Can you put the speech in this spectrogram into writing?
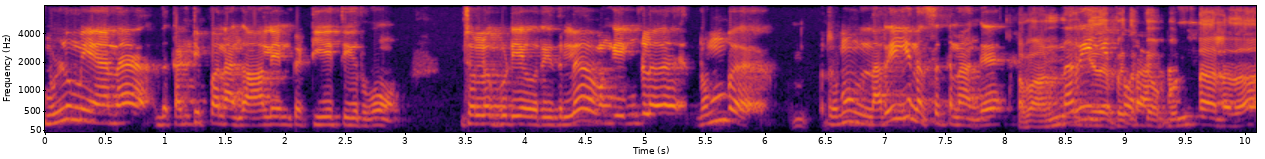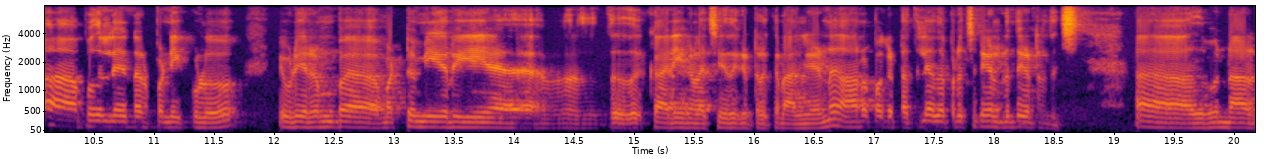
முழுமையான இந்த கண்டிப்பா நாங்க ஆலயம் கட்டியே தீருவோம். சொல்லக்கூடிய ஒரு இதுல அவங்க எங்களை ரொம்ப ரொம்ப நிறைய நசுக்குனாங்க. நிறைய. முன்னாலதான் பொதுநிலையினர் பணிக்குழு இப்படி ரொம்ப மட்டுமீறிய காரியங்களை செய்துகிட்டு இருக்கிறாங்கன்னு ஆரம்ப கட்டத்துல அந்த பிரச்சனைகள் இருந்துகிட்டு இருந்துச்சு. அது முன்னாள்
